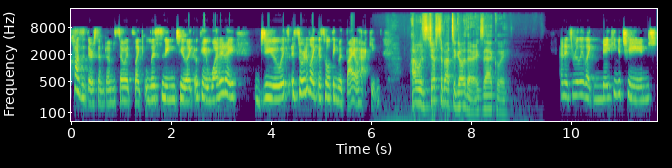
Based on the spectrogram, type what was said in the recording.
causes their symptoms. So it's like listening to like okay what did i do? It's it's sort of like this whole thing with biohacking. I was just about to go there exactly. And it's really like making a change.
